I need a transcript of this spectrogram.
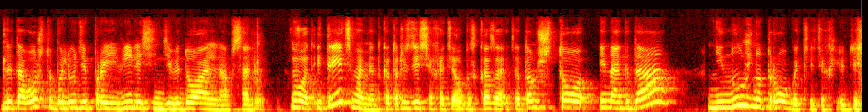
для того, чтобы люди проявились индивидуально абсолютно. Ну вот. И третий момент, который здесь я хотела бы сказать, о том, что иногда не нужно трогать этих людей.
